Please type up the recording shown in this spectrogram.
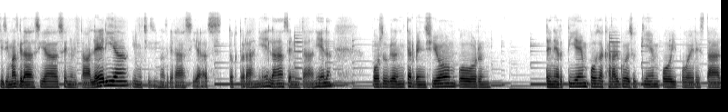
Muchísimas gracias, señorita Valeria, y muchísimas gracias, doctora Daniela, señorita Daniela, por su gran intervención, por tener tiempo, sacar algo de su tiempo y poder estar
